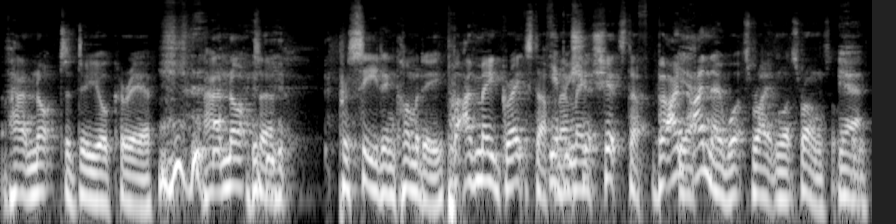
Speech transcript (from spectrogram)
of how not to do your career, how not to proceed in comedy. But I've made great stuff Yeah, and I've made shit- shit stuff. But I, Yeah. I know what's right and what's wrong. Sort of Yeah. thing.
